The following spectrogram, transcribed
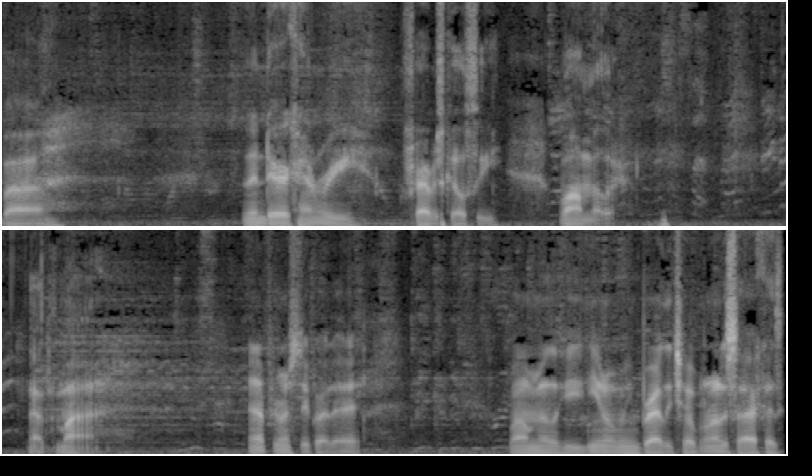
buy. Then Derrick Henry, Travis Kelce, Von Miller. That's my and I pretty much stick by that. Von Miller, he, you know, I mean, Bradley Chubb on the other side, because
